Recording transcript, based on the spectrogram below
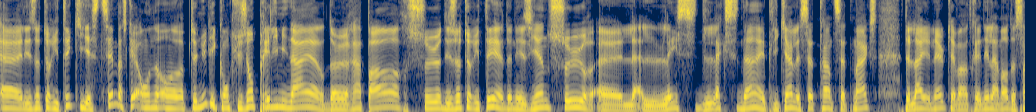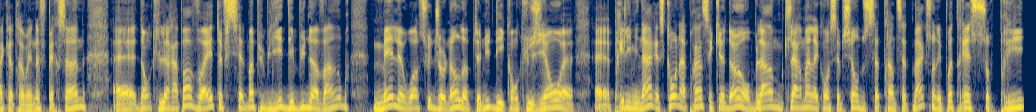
les autorités qui estiment, parce qu'on a, on a obtenu des conclusions préliminaires d'un rapport sur des autorités indonésiennes sur euh, l'accident impliquant le 737 MAX de Lion Air qui avait entraîné la mort de 189 personnes. Euh, donc, le rapport va être officiellement publié début novembre, mais le Wall Street Journal a obtenu des conclusions euh, préliminaires. Et ce qu'on apprend, c'est que d'un, on blâme clairement la conception du 737 MAX. On n'est pas très surpris.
